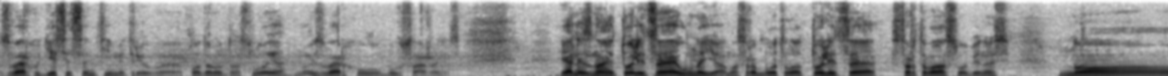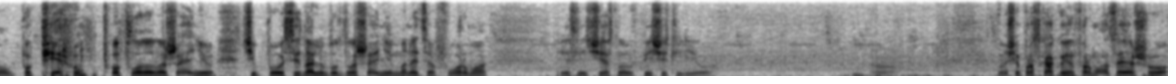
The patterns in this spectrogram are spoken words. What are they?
Зверху 10 см плодородного слоя, ну і зверху був саджанець. Я не знаю, то ли це умна яма сработала, то ли це сортова особенность. Но по первому по плодоношенню чи по сигнальному плодоношенню мене ця форма, якщо чесно, впечатлила. Ну, ще проскакує інформація, що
